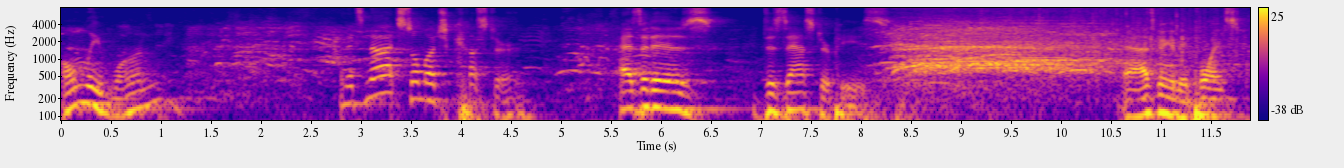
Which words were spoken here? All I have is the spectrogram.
only one. And it's not so much Custer as it is Disasterpiece. Yeah, that's gonna give me points.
